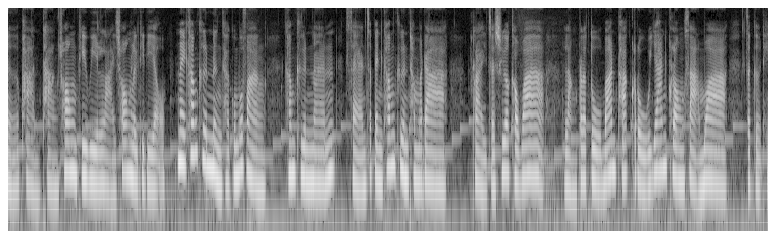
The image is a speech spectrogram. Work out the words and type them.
นอผ่านทางช่องทีวีหลายช่องเลยทีเดียว ในค่ำคืนหนึ่งค่ะคุณผู้ฟัง ค่ำคืนนั้น แสนจะเป็นค่ำคืนธรรมดา ใครจะเชื่อเขาว่า หลังประตูบ้านพักหรูย่านคลองสามวา จะเกิดเห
